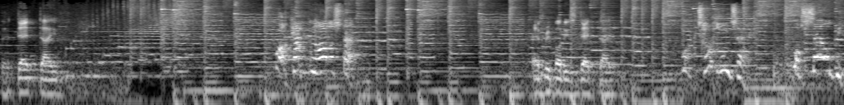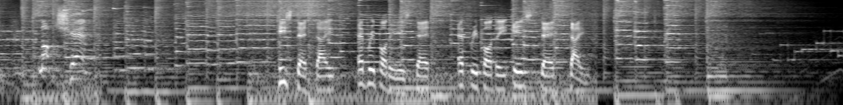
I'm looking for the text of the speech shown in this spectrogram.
They're dead, Dave. What, Captain Hollister? Everybody's dead, Dave. What, Todhunter? What, Selby? Not Chen. He's dead, Dave. Everybody is dead. Everybody is dead, Dave.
